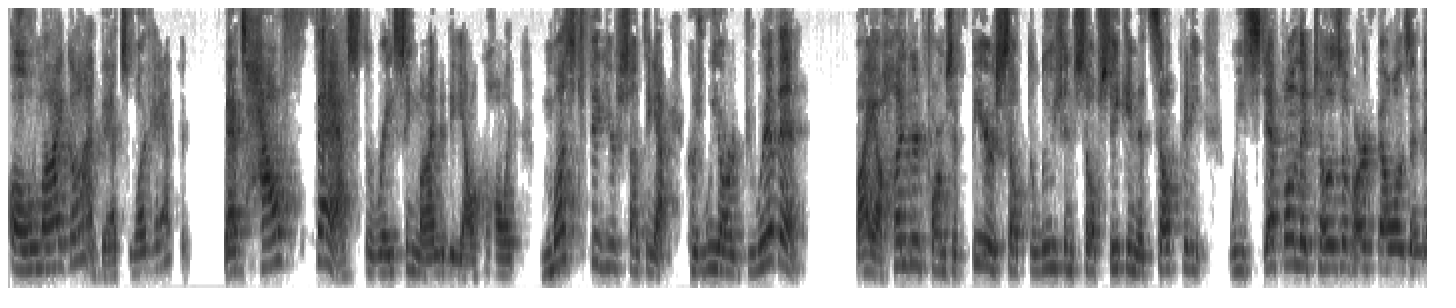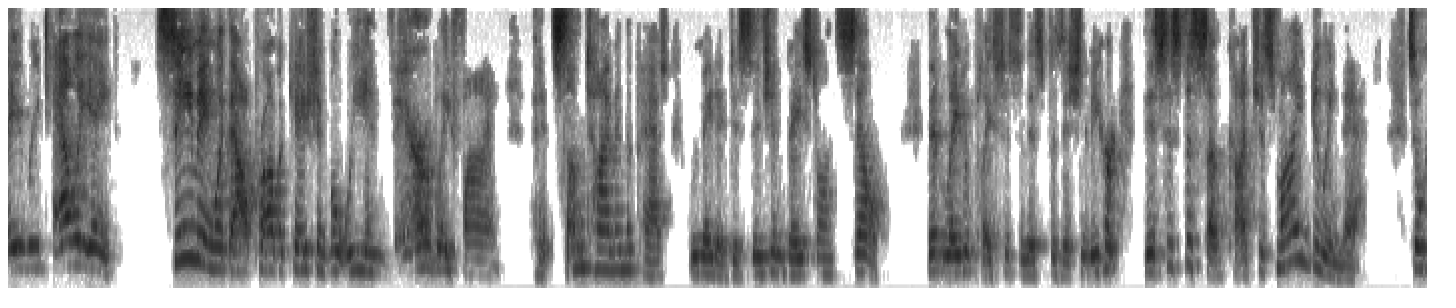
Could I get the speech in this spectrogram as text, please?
Oh my God, that's what happened. That's how fast the racing mind of the alcoholic must figure something out because we are driven by a hundred forms of fear, self-delusion, self-seeking, and self-pity. We step on the toes of our fellows and they retaliate, seeming without provocation, but we invariably find that at some time in the past, we made a decision based on self that later placed us in this position to be hurt. This is the subconscious mind doing that. So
